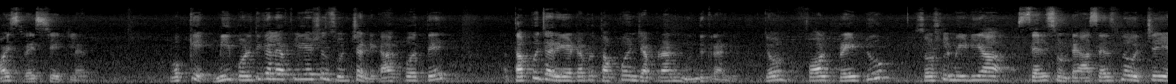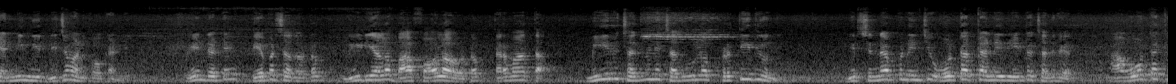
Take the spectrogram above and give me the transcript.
వాయిస్ రైస్ చేయట్లేదు. ఓకే మీ పొలిటికల్ అఫిలియేషన్స్ ఉంచండి. కాకపోతే తప్పు జరిగేటప్పుడు తప్పు అని చెప్పడానికి ముందుకు రండి. Don't fall prey to social media cells ఉంటాయి. ఆ సెల్స్లో వచ్చే అన్నీ మీరు నిజం అనుకోకండి. ఏంటంటే పేపర్ చదవటం మీడియాలో బాగా ఫాలో అవ్వటం తర్వాత మీరు చదివిన చదువులో ప్రతిదీ ఉంది. మీరు చిన్నప్పటి నుంచి ఓటక్ అనేది ఏంటో చదివారు. ఆ ఓటక్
